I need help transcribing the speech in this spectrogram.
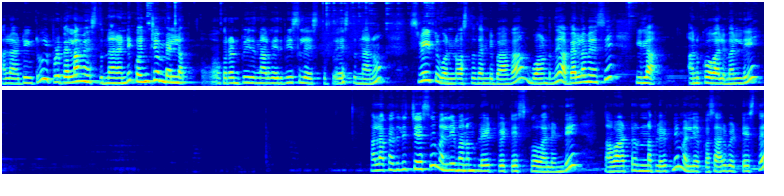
అలా అటు ఇటు. ఇప్పుడు బెల్లం వేస్తున్నానండి. కొంచెం బెల్లం. ఒక రెండు పీ నాలుగైదు పీసులు వేస్తు వేస్తున్నాను. స్వీట్ వన్ వస్తుందండి బాగా బాగుంటుంది. ఆ బెల్లం వేసి ఇలా అనుకోవాలి మళ్ళీ. అలా కదిలిచ్చేసి మళ్ళీ మనం ప్లేట్ పెట్టేసుకోవాలండి. ఆ వాటర్ ఉన్న ప్లేట్ని మళ్ళీ ఒక్కసారి పెట్టేస్తే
